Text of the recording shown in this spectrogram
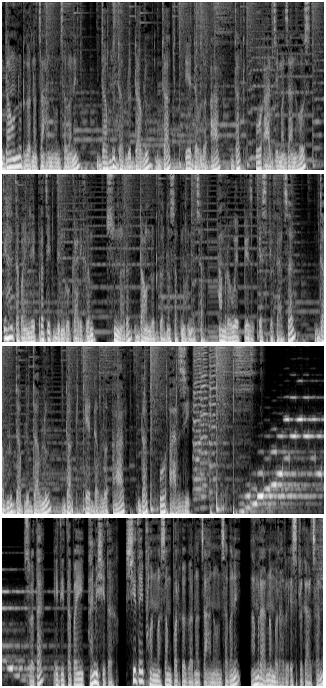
डाउनलोड गर्न चाहनुहुन्छ भने डब्लुडब्लुडब्लु डट एडब्लुआर डट ओआरजीमा जानुहोस्। त्यहाँ तपाईँले प्रत्येक दिनको कार्यक्रम सुन्न र डाउनलोड गर्न सक्नुहुनेछ। हाम्रो वेब पेज यस प्रकार छ W W W dot A W R dot O R G श्रोता यदि तपाईँ हामीसित सिधै फोनमा सम्पर्क गर्न चाहनुहुन्छ भने हाम्रा नम्बरहरू यस प्रकार छन्।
